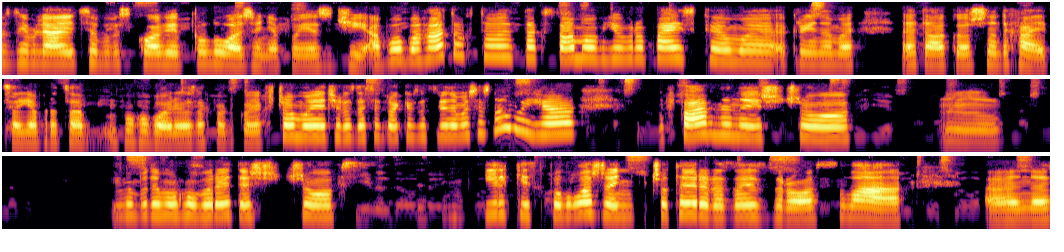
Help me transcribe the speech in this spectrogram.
з'являються обов'язкові положення по ESG. Або багато хто так само в європейськими країнами е, також надихається. Я про це поговорю за хвильку. Якщо ми через 10 років зустрінемося знову, я впевнений, що ми будемо говорити, що кількість положень в чотири рази зросла е, на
